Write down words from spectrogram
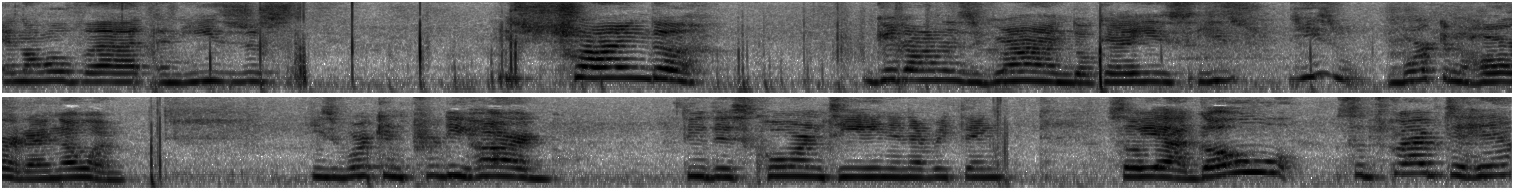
and all that. And he's just, he's trying to get on his grind, okay? He's, he's, he's working hard. I know him he's working pretty hard through this quarantine and everything. So yeah, go subscribe to him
